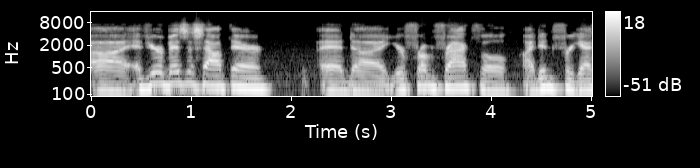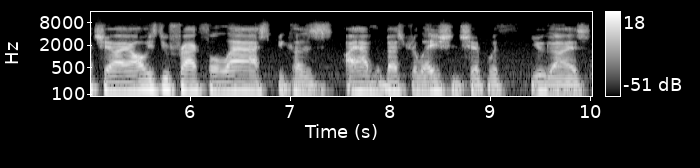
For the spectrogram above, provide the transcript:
uh, if you're a business out there and uh, you're from Frackville, I didn't forget you. I always do Frackville last because I have the best relationship with you guys.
